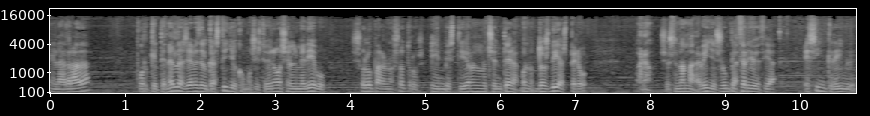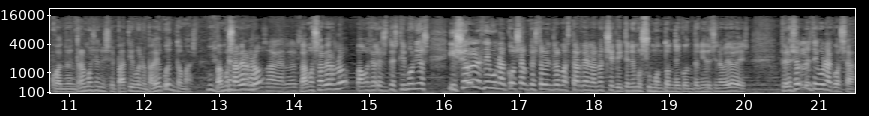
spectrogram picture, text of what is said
en la Drada, porque tener las llaves del castillo como si estuviéramos en el medievo, solo para nosotros, e investigar una noche entera, bueno, dos días, pero bueno, eso es una maravilla, eso es un placer. Yo decía, es increíble. Cuando entramos en ese patio, bueno, ¿para qué cuento más? Vamos a verlo, Vamos a verlo, sí. vamos a verlo, vamos a ver esos testimonios. Y solo les digo una cosa, aunque esto vendrá más tarde en la noche, que hoy tenemos un montón de contenidos y novedades. Pero solo les digo una cosa.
